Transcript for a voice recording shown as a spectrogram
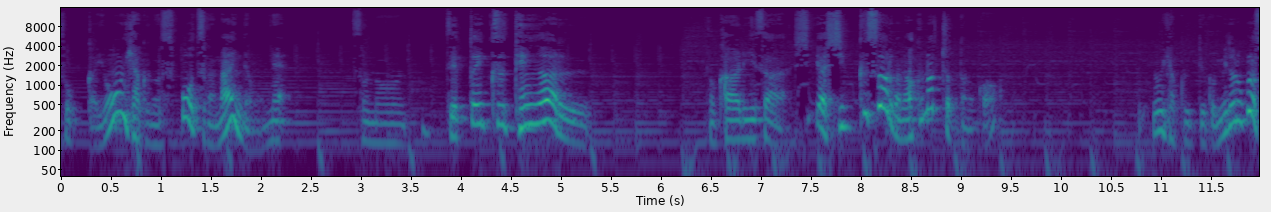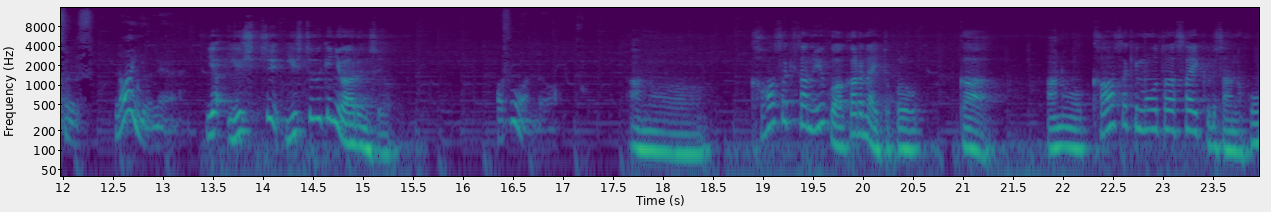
そっか、400のスポーツがないんだもんね。その、ZX10R の代わりにさ、しいや、6R がなくなっちゃったのか ?400 っていうか、ミドルクラスのないよね。いや輸出輸出向けにはあるんですよあ、そうなんだ。あのー川崎さんのよくわからないところがあの川崎モーターサイクルさんのホー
